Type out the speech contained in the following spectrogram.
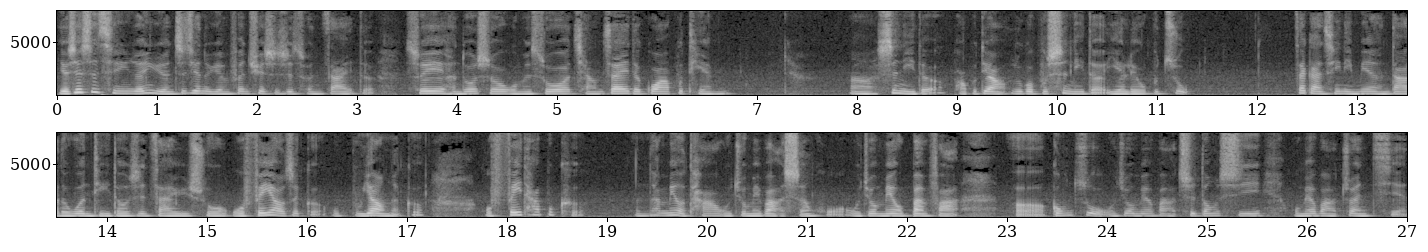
有些事情，人与人之间的缘分确实是存在的，所以很多时候我们说强摘的瓜不甜。啊，是你的跑不掉，如果不是你的也留不住。在感情里面，很大的问题都是在于说，我非要这个，我不要那个，我非他不可。嗯，他没有他，我就没办法生活，我就没有办法呃工作，我就没有办法吃东西，我没有办法赚钱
